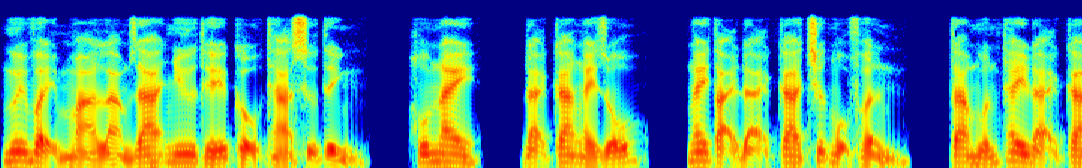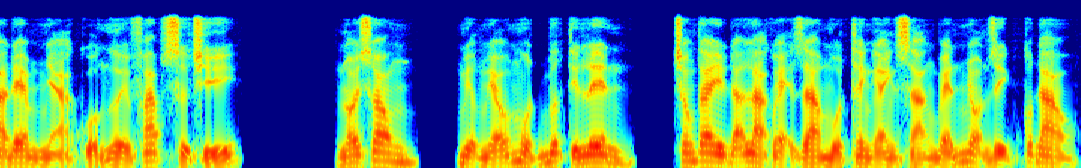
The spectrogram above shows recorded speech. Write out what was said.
Ngươi vậy mà làm ra như thế cậu thả sự tình, hôm nay, đại ca ngày rỗ, ngay tại đại ca trước mộ phần, ta muốn thay đại ca đem nhà của ngươi pháp xử trí. Nói xong, miệng méo một bước tiến lên, trong tay đã là quẹ ra một thanh ánh sáng bén nhọn dịch cốt đao,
